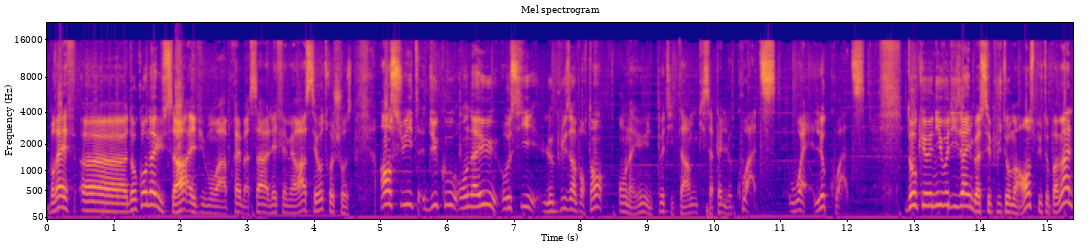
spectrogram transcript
Bref, euh, donc on a eu ça, et puis bon, après, bah ça, l'éphéméra, c'est autre chose. Ensuite, du coup, on a eu aussi le plus important, on a eu une petite arme qui s'appelle le Quartz. Ouais, le Quartz. Donc euh, niveau design, bah, c'est plutôt marrant, c'est plutôt pas mal.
